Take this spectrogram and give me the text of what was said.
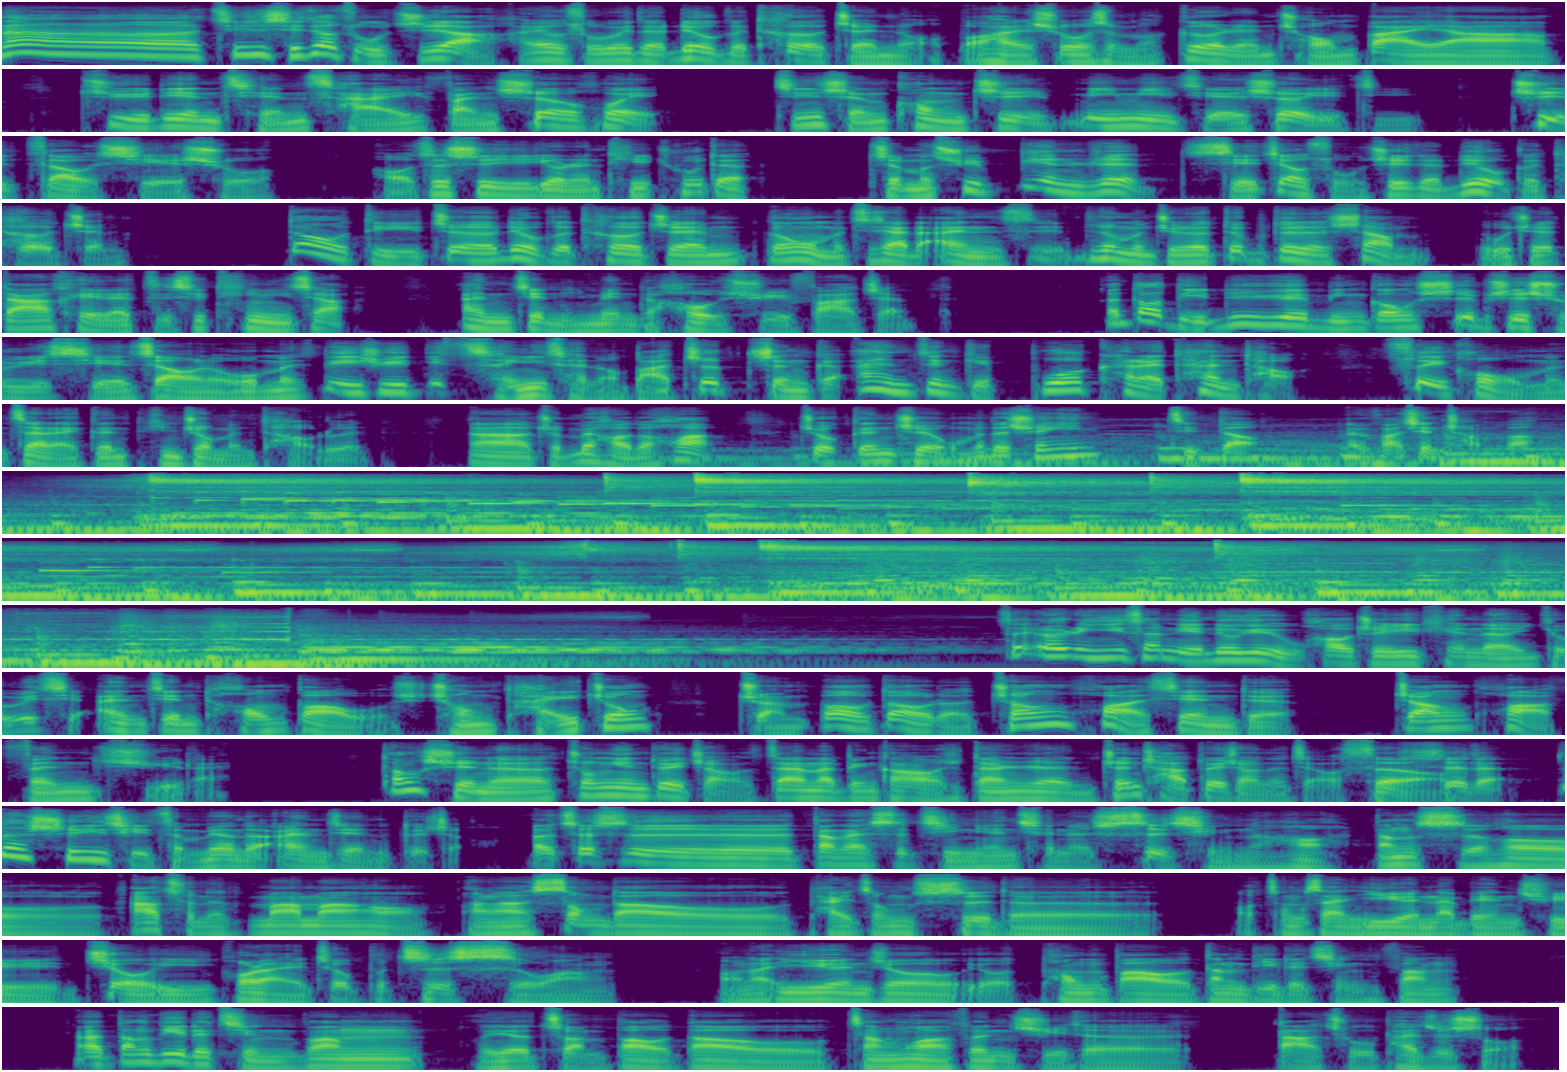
那其实邪教组织啊，还有所谓的六个特征哦，包含说什么个人崇拜呀、聚敛钱财、反社会、精神控制、秘密结社以及。制造邪说，哦，这是有人提出的，怎么去辨认邪教组织的六个特征？到底这六个特征跟我们接下来的案子，让我们觉得对不对得上？我觉得大家可以来仔细听一下案件里面的后续发展。那到底日月明功是不是属于邪教呢？我们必须一层一层的把这整个案件给剥开来探讨，最后我们再来跟听众们讨论。那准备好的话，就跟着我们的声音进到案发现场吧。在二零一三年六月五号这一天呢，有一起案件通报，我是从台中转报到了彰化县的彰化分局来。当时呢，中燕队长在那边刚好是担任侦查队长的角色哦。是的，那是一起怎么样的案件的队长？呃，这是大概是几年前的事情了哈。当时候阿纯的妈妈哈，把他送到台中市的哦中山医院那边去就医，后来就不治死亡。哦，那医院就有通报当地的警方，那当地的警方也有转报到彰化分局的大竹派出所。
